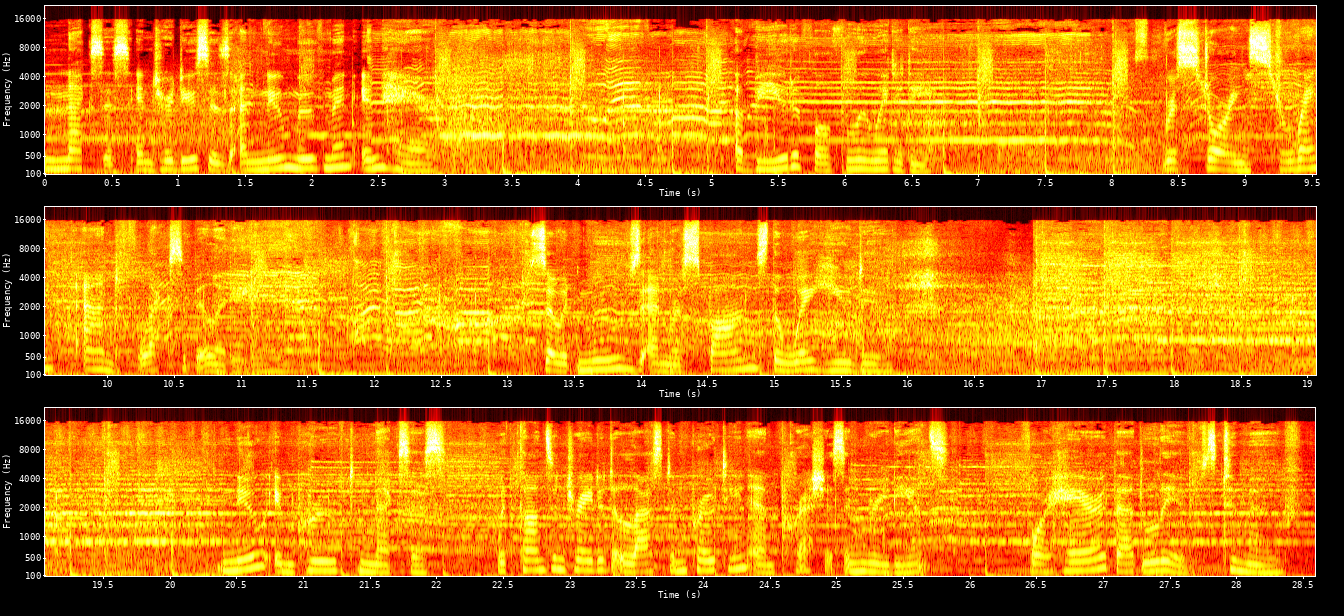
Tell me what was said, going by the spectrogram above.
Nexxus introduces a new movement in hair. A beautiful fluidity, restoring strength and flexibility. So it moves and responds the way you do. New improved Nexxus with concentrated elastin protein and precious ingredients for hair that lives to move.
